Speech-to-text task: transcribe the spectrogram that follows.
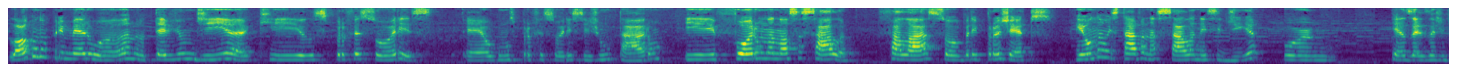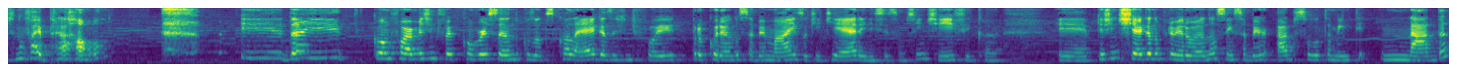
Logo no primeiro ano, teve um dia que os professores, é, alguns professores se juntaram e foram na nossa sala falar sobre projetos. Eu não estava na sala nesse dia, porque às vezes a gente não vai para aula. E daí, conforme a gente foi conversando com os outros colegas, a gente foi procurando saber mais o que, que era iniciação científica. É, porque a gente chega no primeiro ano sem saber absolutamente nada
